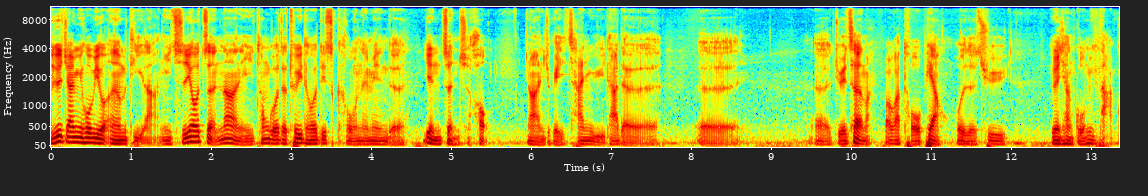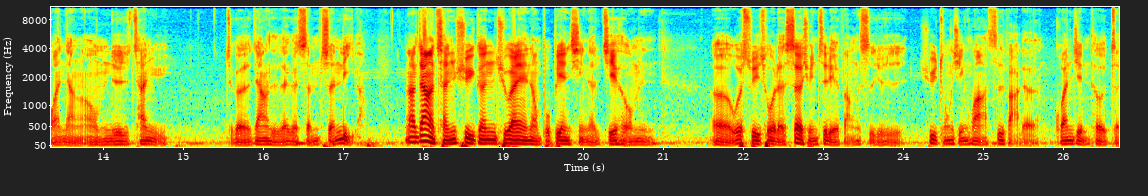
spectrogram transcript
些加密货币有 NFT 啦，你持有者，那你通过这 Twitter Discord 那边的验证之后，那你就可以参与他的呃呃决策嘛，包括投票或者去。有点像国民法官这样啊，我们就是参与这个这样子的一个审审理吧。那这样的程序跟区块链那种不变性的结合，我们呃我所以说的社群治理的方式，就是去中心化司法的关键特征。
